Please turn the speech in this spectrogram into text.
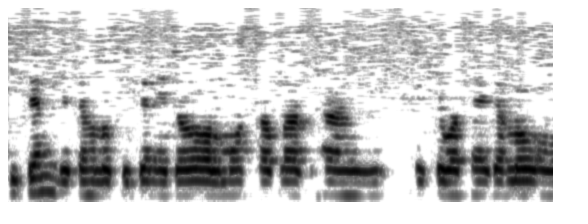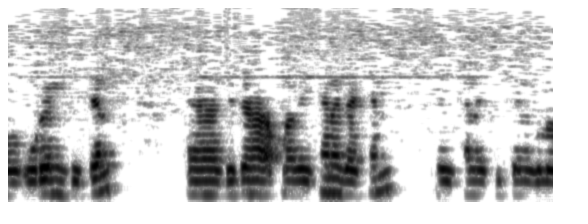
কিচেন যেটা হলো কিচেন এটাও অলমোস্ট আপনার দেখতে পাচ্ছেন, এটা হলো উডেন কিচেন যেটা আপনার এখানে দেখেন, এইখানে কিচেনগুলো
